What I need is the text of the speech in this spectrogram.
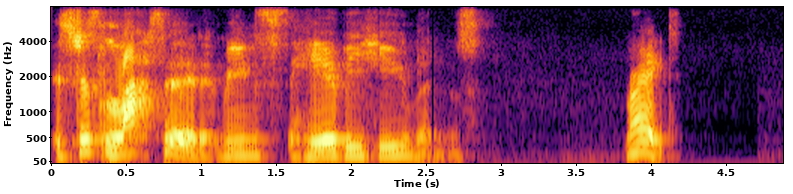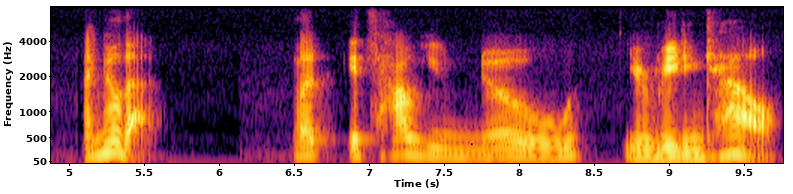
It's just Latin. It means here be humans. Right. I know that. But it's how you know you're reading Cal.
